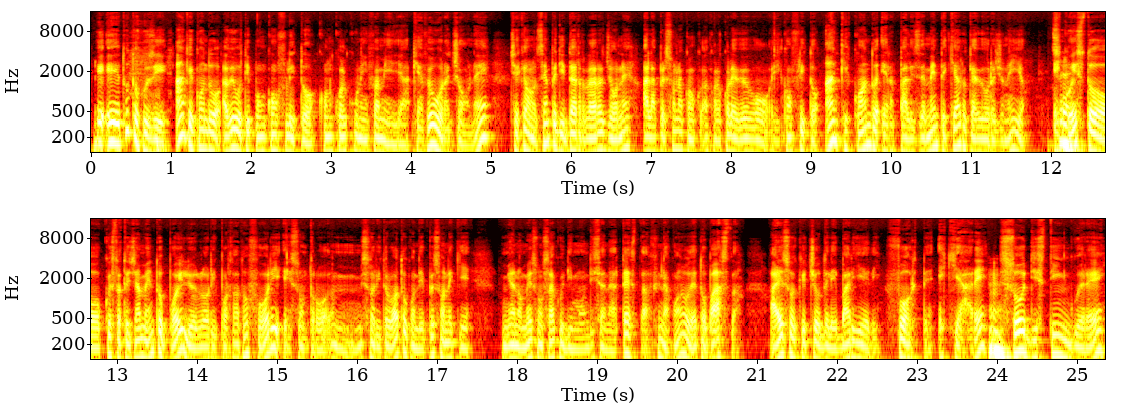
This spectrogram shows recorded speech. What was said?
è- è tutto così. Anche quando avevo tipo un conflitto con qualcuno in famiglia che avevo ragione, cercavano sempre di dare la ragione alla persona con, con la quale avevo il conflitto, anche quando era palesemente chiaro che avevo ragione io. E Sì. questo, questo atteggiamento poi l'ho, riportato fuori e son trova- mi sono ritrovato con delle persone che mi hanno messo un sacco di immondizia nella testa, fino a quando ho detto basta. Adesso che ho delle barriere forti e chiare, Mm. so distinguere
